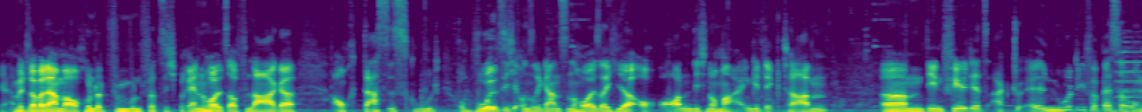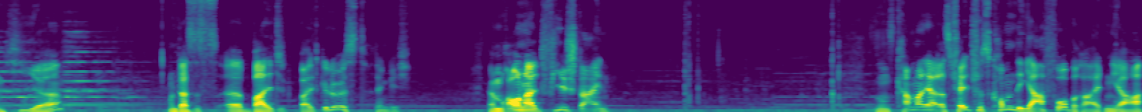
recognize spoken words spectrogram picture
Ja, mittlerweile haben wir auch 145 Brennholz auf Lager. Auch das ist gut, obwohl sich unsere ganzen Häuser hier auch ordentlich nochmal eingedeckt haben. Ähm, denen fehlt jetzt aktuell nur die Verbesserung hier. Und das ist äh, bald, bald gelöst, denke ich. Wir brauchen halt viel Stein. Sonst kann man ja das Feld fürs kommende Jahr vorbereiten, ja.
